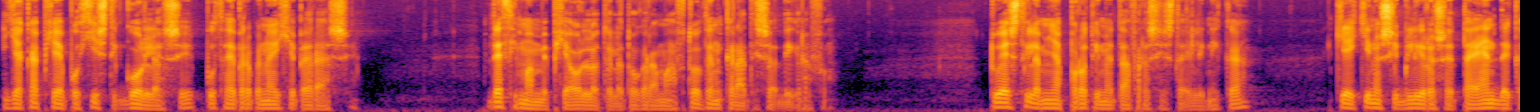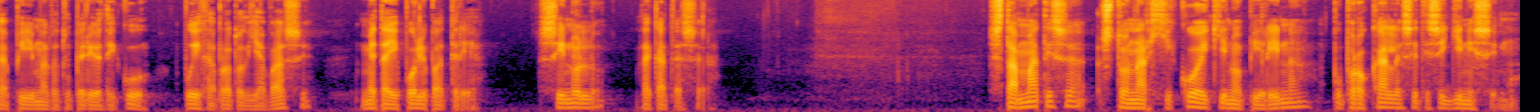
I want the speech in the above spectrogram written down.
για κάποια εποχή στην κόλαση που θα έπρεπε να είχε περάσει. Δεν θυμάμαι πια ολότελα το γράμμα αυτό, δεν κράτησα αντίγραφο. Του έστειλα μια πρώτη μετάφραση στα ελληνικά και εκείνο συμπλήρωσε τα 11 ποίηματα του περιοδικού που είχα πρώτο διαβάσει με τα υπόλοιπα τρία. Σύνολο 14. Σταμάτησα στον αρχικό εκείνο πυρήνα που προκάλεσε τη συγκίνησή μου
